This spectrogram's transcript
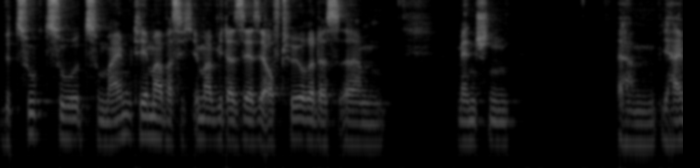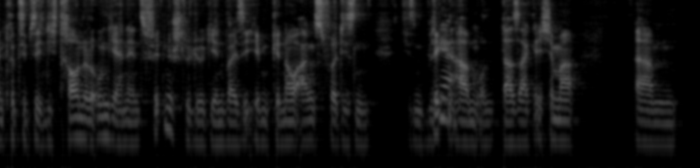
Bezug zu, zu meinem Thema, was ich immer wieder sehr, sehr oft höre, dass ähm, Menschen ähm, ja im Prinzip sich nicht trauen oder ungern ins Fitnessstudio gehen, weil sie eben genau Angst vor diesen, diesen Blicken ja. haben. Und da sage ich immer, ähm,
